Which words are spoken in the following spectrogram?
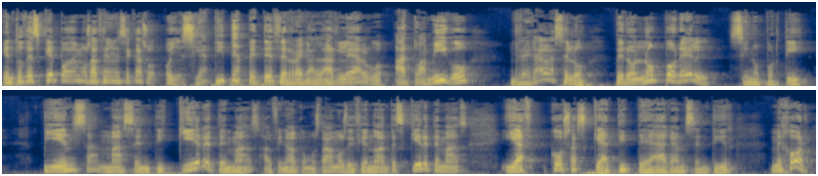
Entonces, ¿qué podemos hacer en ese caso? Oye, si a ti te apetece regalarle algo a tu amigo, regálaselo, pero no por él, sino por ti piensa más en ti, quiérete más, al final, como estábamos diciendo antes, quiérete más y haz cosas que a ti te hagan sentir mejor.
